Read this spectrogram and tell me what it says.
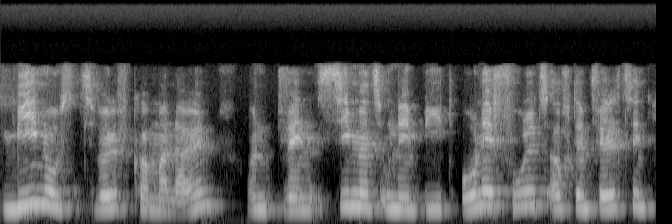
minus 12,9. Und wenn Siemens und Embiid ohne Fultz auf dem Feld sind,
